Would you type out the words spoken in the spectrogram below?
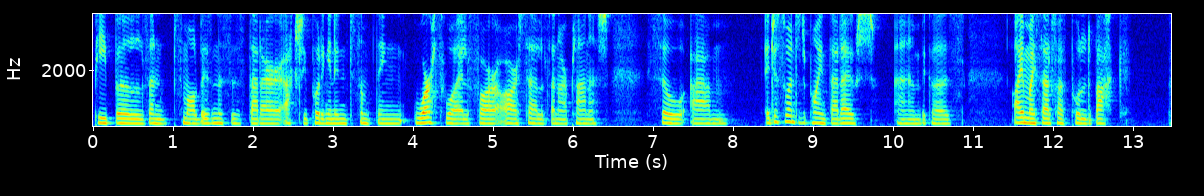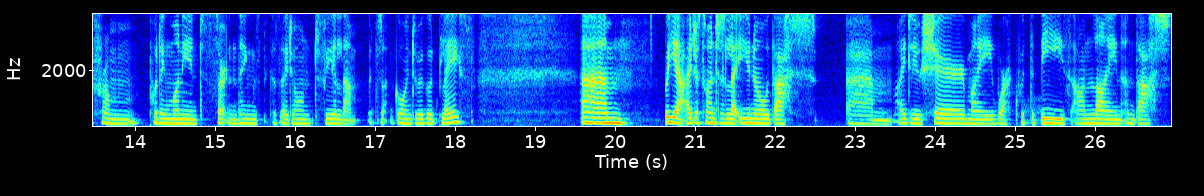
peoples and small businesses that are actually putting it into something worthwhile for ourselves and our planet. So um, I just wanted to point that out um, because I myself have pulled back from putting money into certain things because I don't feel that it's not going to a good place. Um, but yeah, I just wanted to let you know that um, I do share my work with the bees online, and that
